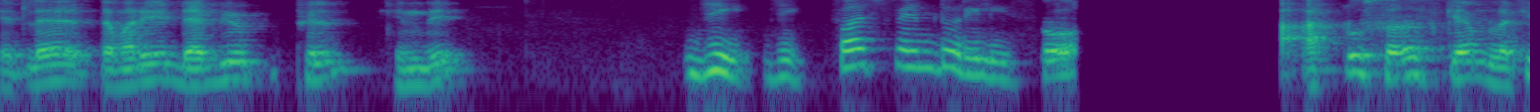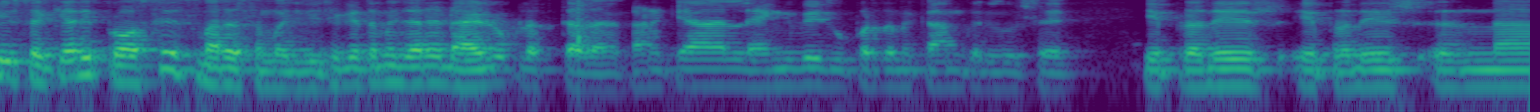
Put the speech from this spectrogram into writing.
એટલે તમારી ડેબ્યુ ફિલ્મ હિન્દી? જી જી. ફર્સ્ટ ફિલ્મ ટુ રિલીઝ તો આટલું સરસ કેમ લખી શક્યાની પ્રોસેસ મારે સમજવી છે કે તમે જ્યારે ડાયલોગ લખતા હતા કારણ કે આ લેંગ્વેજ ઉપર તમે કામ કર્યું છે એ પ્રદેશ, એ પ્રદેશના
